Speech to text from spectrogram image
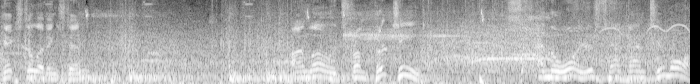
kicks to Livingston. Unloads from 13. And the Warriors tack on two more.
